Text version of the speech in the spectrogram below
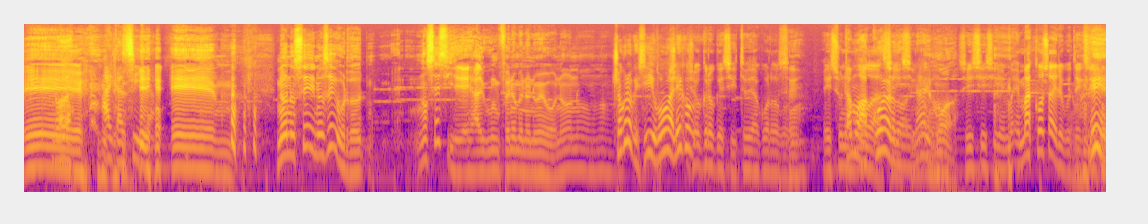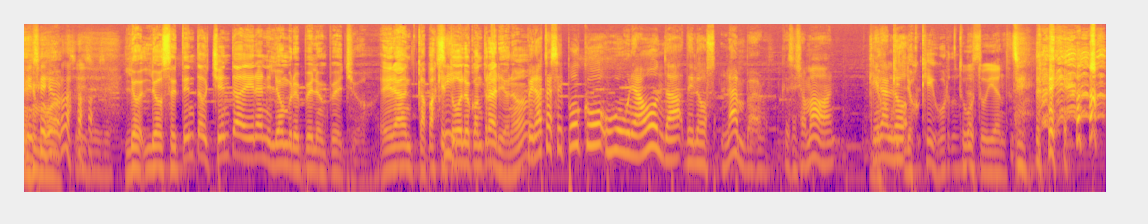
Eh, alcancía. sí, eh, no, no sé, no sé, gordo. No sé si es algún fenómeno nuevo, no, no, no. Yo creo que sí, vos, Alejo. Yo creo que sí, estoy de acuerdo con Sí. Es una Estamos de moda, acuerdo sí, sí, en una algo. moda. Sí, sí, sí. Es más cosa de lo que usted Sí, cree. sí, verdad. Sí, sí, sí. Lo- los 70, 80 eran el hombre pelo en pecho. Eran capaz que Sí. todo lo contrario, ¿no? Pero hasta hace poco hubo una onda de los Lambert, que se llamaban, que eran ¿Los los. qué, ¿Los qué, gordo? Estuvo estudiando.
